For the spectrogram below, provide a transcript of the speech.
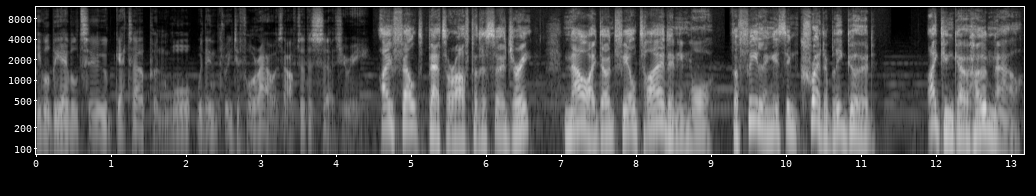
He will be able to get up and walk within 3 to 4 hours after the surgery. I felt better after the surgery. Now I don't feel tired anymore. The feeling is incredibly good. I can go home now.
